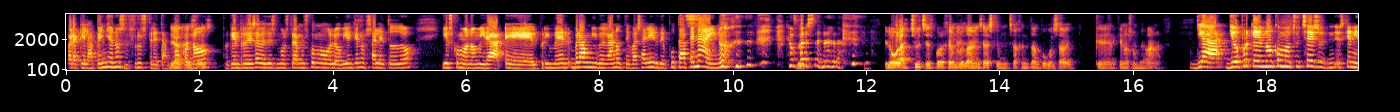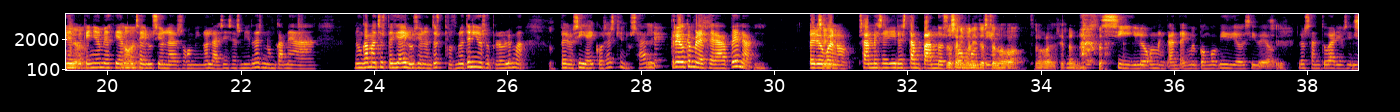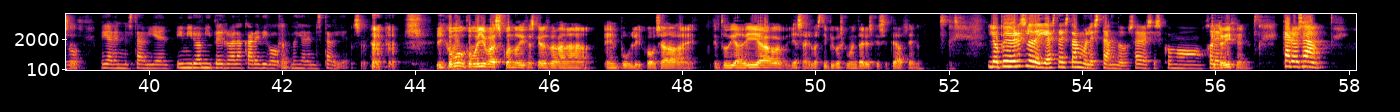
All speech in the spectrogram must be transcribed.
para que la peña no se frustre tampoco, ¿no? Porque en redes a veces mostramos como lo bien que nos sale todo y es como, no, mira, eh, el primer brownie vegano te va a salir de puta pena y no, no pasa nada. Y luego las chuches, por ejemplo, también, ¿sabes? Que mucha gente tampoco sabe que, no son veganas. Ya, yo porque no como chuches, es que ni de pequeña me hacían mucha ilusión las gominolas y esas mierdas, nunca me ha, nunca me ha hecho especial ilusión, entonces pues no he tenido ese problema. Pero sí, hay cosas que no saben. Creo que merecerá la pena. Mm. Pero bueno, o sea, me seguiré estampando. Los animalitos te lo, te lo, agradecerán. Sí, luego me encanta y me pongo vídeos y veo los santuarios y digo, Mayalen está bien. Y miro a mi perro a la cara y digo, Mayalen está bien. ¿Y cómo, cómo llevas cuando dices que eres vegana en público? O sea, en tu día a día, ya sabes, los típicos comentarios que se te hacen. Lo peor es lo de ya te están molestando, ¿sabes? Es como, joder. ¿Qué te dicen? Claro, o sea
